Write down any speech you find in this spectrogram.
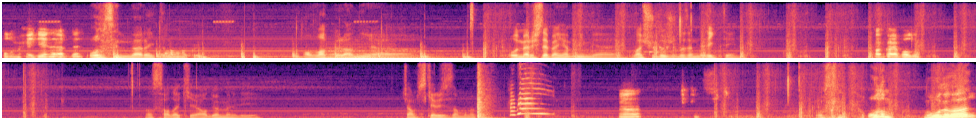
Oğlum hediye nerede? Oğlum sen nereye gittin amına koyayım? Allah belanı ya. Cık. Oğlum her işi de ben yapmayayım ya. Lan şurada şurada sen nereye gittin? Ben kayboldum. Lan salak ya alıyorum beni diye. Jumpscare'ciz amına koyayım. Ha? Oğlum ne oluyor lan?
